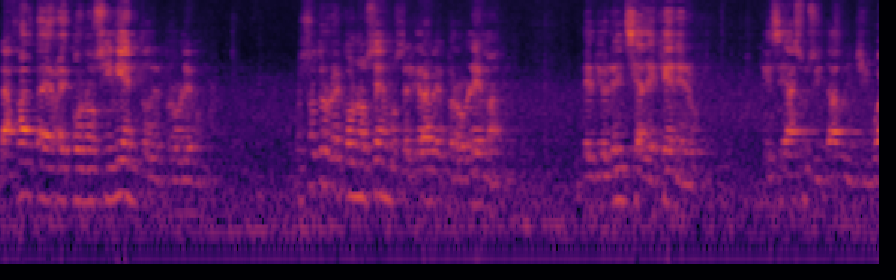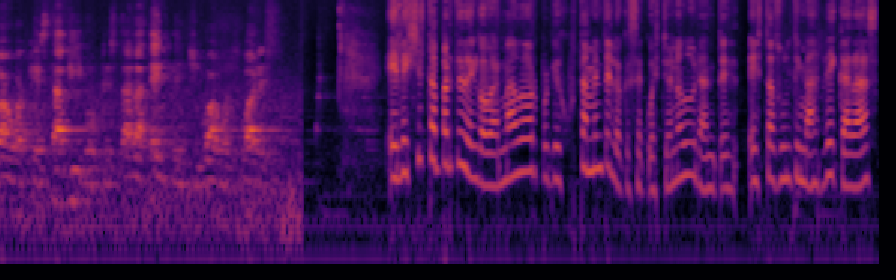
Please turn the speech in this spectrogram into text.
la falta de reconocimiento del problema. Nosotros reconocemos el grave problema de violencia de género que se ha suscitado en Chihuahua, que está vivo, que está latente en Chihuahua, Juárez. Elegí esta parte del gobernador porque justamente lo que se cuestionó durante estas últimas décadas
